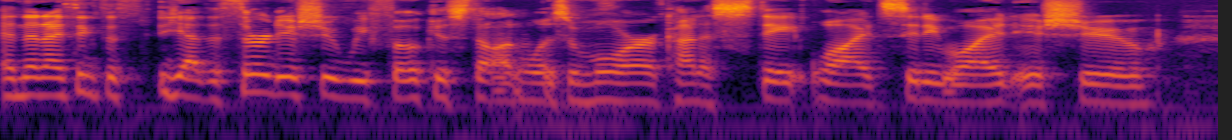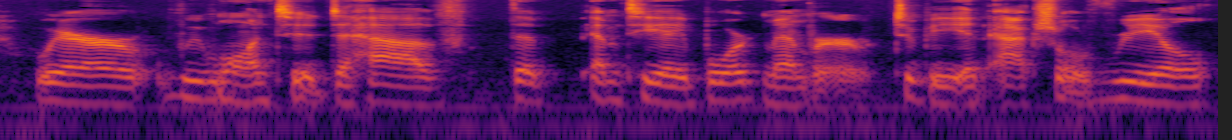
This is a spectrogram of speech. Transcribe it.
And then I think the yeah the third issue we focused on was a more kind of statewide, citywide issue where we wanted to have the MTA board member to be an actual real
